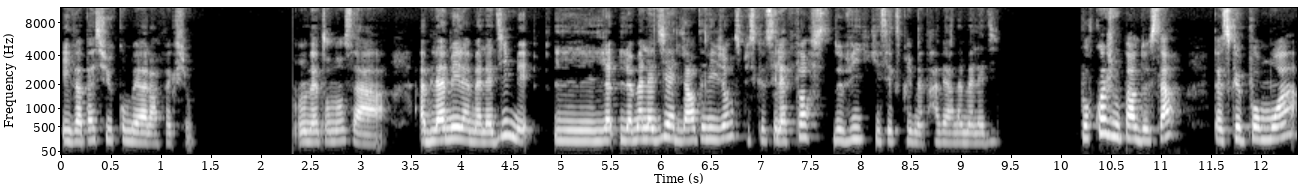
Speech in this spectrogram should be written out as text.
et il va pas succomber à l'infection. On a tendance à, blâmer la maladie, mais la, maladie a de l'intelligence puisque c'est la force de vie qui s'exprime à travers la maladie. Pourquoi je vous parle de ça? Parce que pour moi,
